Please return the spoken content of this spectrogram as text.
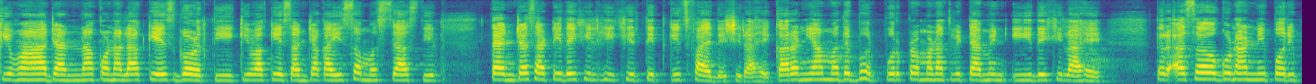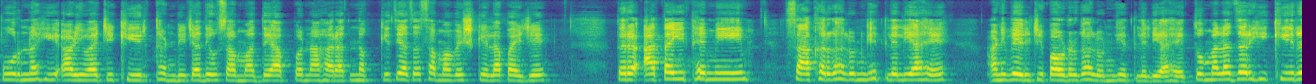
किंवा ज्यांना कोणाला केस गळती किंवा केसांच्या काही समस्या असतील त्यांच्यासाठी देखील ही खीर तितकीच फायदेशीर आहे. कारण यामध्ये भरपूर प्रमाणात विटॅमिन ई e देखील आहे. तर असं गुणांनी परिपूर्ण ही अळिवाची खीर थंडीच्या दिवसामध्ये आपण आहारात नक्कीच याचा समावेश केला पाहिजे. तर आता इथे मी साखर घालून घेतलेली आहे. आणि वेलची पावडर घालून घेतलेली आहे. तुम्हाला जर ही खीर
